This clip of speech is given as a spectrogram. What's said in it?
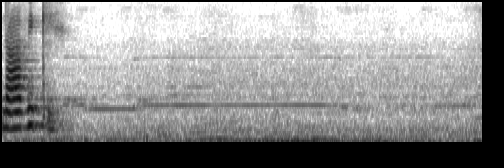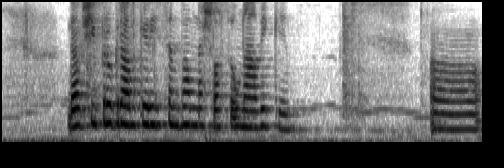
Návyky. Další program, který jsem vám našla, jsou návyky. Uh,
